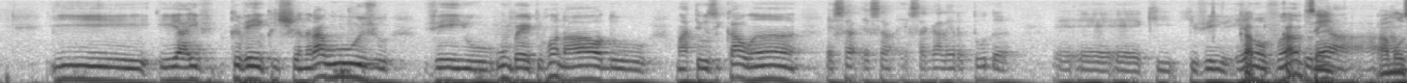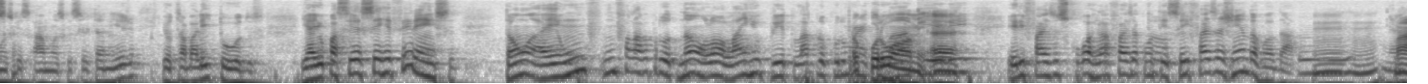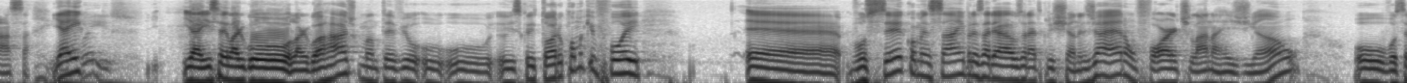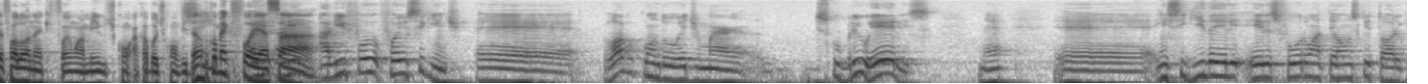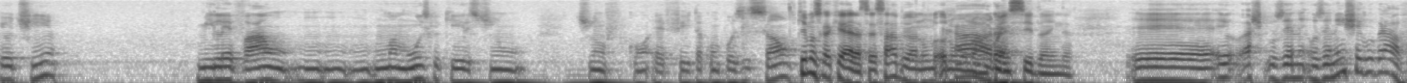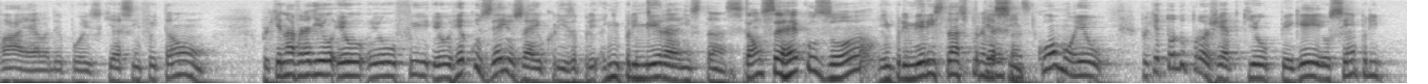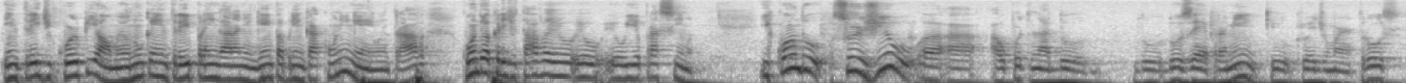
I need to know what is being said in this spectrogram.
E, e aí veio Cristiano Araújo veio Humberto Ronaldo Matheus e Cauã essa, essa, essa galera toda é, é, é, que, que, veio renovando sim, né, a, a, a, música. música. a música sertaneja. Eu trabalhei todos. E aí eu passei a ser referência. Então, aí um, um falava para o outro, não, lá, lá em Rio Preto, lá procura o Procura o homem. É. Ele, ele faz os corre lá, faz acontecer e faz a agenda rodar. Uhum. É. Massa. E, e aí, foi isso. E aí você largou, largou a rádio, manteve o, o, o, o escritório. Como que foi é, você começar a empresariar o Zeneto Cristiano, eles já eram fortes lá na região? Ou você falou né, que foi um amigo que acabou te convidando? Sim. Como é que foi ali, essa. Ali, ali, foi, foi o seguinte: é, logo quando o Edmar descobriu eles, né, é, em seguida ele, eles foram até um escritório que eu tinha me levar um, um, uma música que eles tinham tinham é, feito a composição. Que música que era? Você sabe ou não, ou não é conhecida ainda? É, eu acho que o Zé, o Zé nem chegou a gravar ela depois, que assim foi tão. Porque na verdade eu, eu, eu, fui, eu recusei o Zé e o Cris em primeira instância. Então você recusou? Em primeira instância, porque primeira assim, instância. como eu. Porque todo projeto que eu peguei, eu sempre entrei de corpo e alma. Eu nunca entrei para enganar ninguém, para brincar com ninguém. Eu entrava. Quando eu acreditava, eu, eu, eu ia para cima. E quando surgiu a, a, a oportunidade do, do, do Zé para mim, que o, que o Edmar trouxe,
